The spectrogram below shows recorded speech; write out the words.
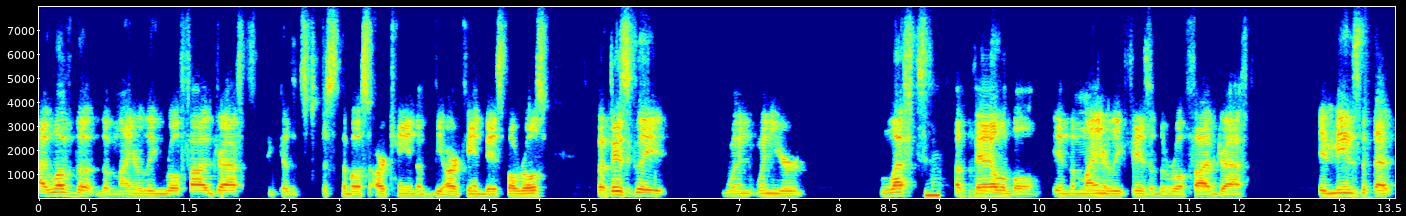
I love the the minor league Rule Five draft because it's just the most arcane of the arcane baseball rules. But basically, when when you're left available in the minor league phase of the Rule Five draft, it means that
